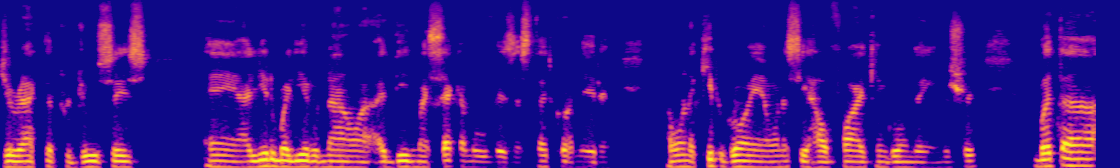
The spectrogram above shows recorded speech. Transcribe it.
director, producers. And a little by little now, I did my second move as a stunt coordinator. I want to keep going. I want to see how far I can go in the industry. But uh,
